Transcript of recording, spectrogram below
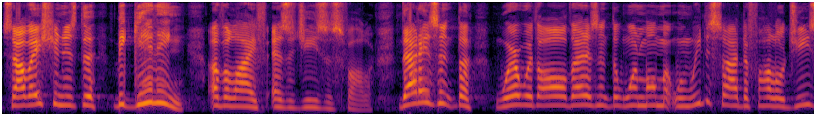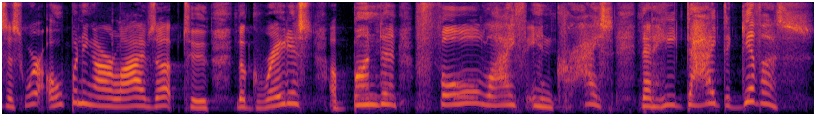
Salvation is the beginning of a life as a Jesus follower. That isn't the wherewithal, that isn't the one moment when we decide to follow Jesus. We're opening our lives up to the greatest, abundant, full life in Christ that He died to give us.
